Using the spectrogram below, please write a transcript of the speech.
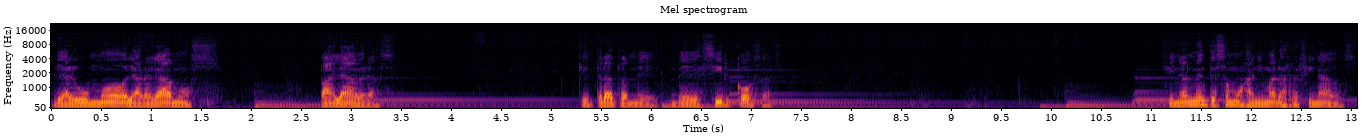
de algún modo largamos palabras que tratan de, de decir cosas. Finalmente somos animales refinados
